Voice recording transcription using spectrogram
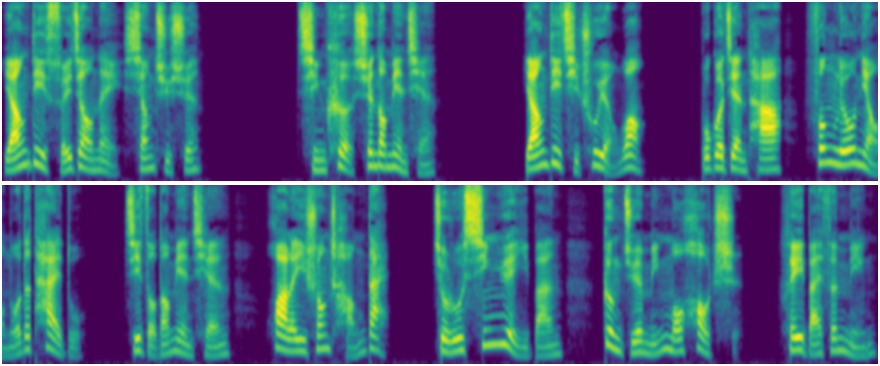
杨帝随叫内相去宣，请客宣到面前。炀帝起初远望，不过见他风流袅娜的态度，即走到面前，画了一双长带，就如新月一般，更觉明眸皓齿，黑白分明，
